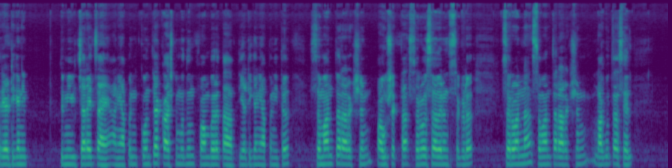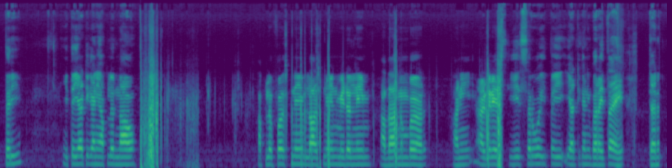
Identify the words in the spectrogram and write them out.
तर या ठिकाणी तुम्ही विचारायचं आहे आणि आपण कोणत्या कास्टमधून फॉर्म भरत आहात या ठिकाणी आपण इथं समांतर आरक्षण पाहू शकता. सर्वसाधारण सगळं सर्वांना समांतर आरक्षण लागूत असेल तरी इथं या ठिकाणी आपलं नाव आपलं first name last name middle name Aadhaar number आणि ॲड्रेस हे सर्व इथं या ठिकाणी भरायचं आहे. त्यानंतर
